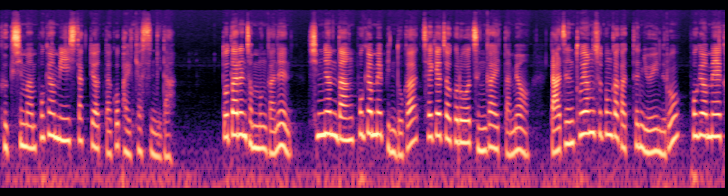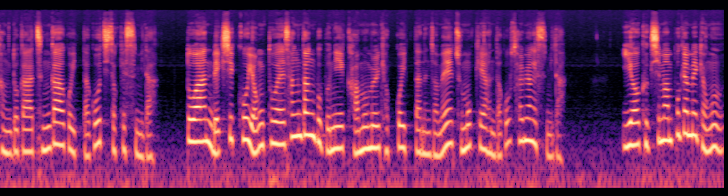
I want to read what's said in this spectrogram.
극심한 폭염이 시작되었다고 밝혔습니다. 또 다른 전문가는 10년당 폭염의 빈도가 체계적으로 증가했다며 낮은 토양 수분과 같은 요인으로 폭염의 강도가 증가하고 있다고 지적했습니다. 또한 멕시코 영토의 상당 부분이 가뭄을 겪고 있다는 점에 주목해야 한다고 설명했습니다. 이어 극심한 폭염의 경우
